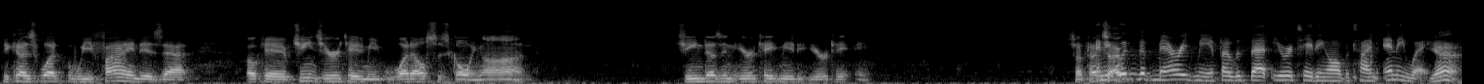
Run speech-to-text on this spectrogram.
Because what we find is that okay, if Gene's irritated me, what else is going on? Gene doesn't irritate me to irritate me. Sometimes And he I wouldn't have married me if I was that irritating all the time anyway. yeah.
